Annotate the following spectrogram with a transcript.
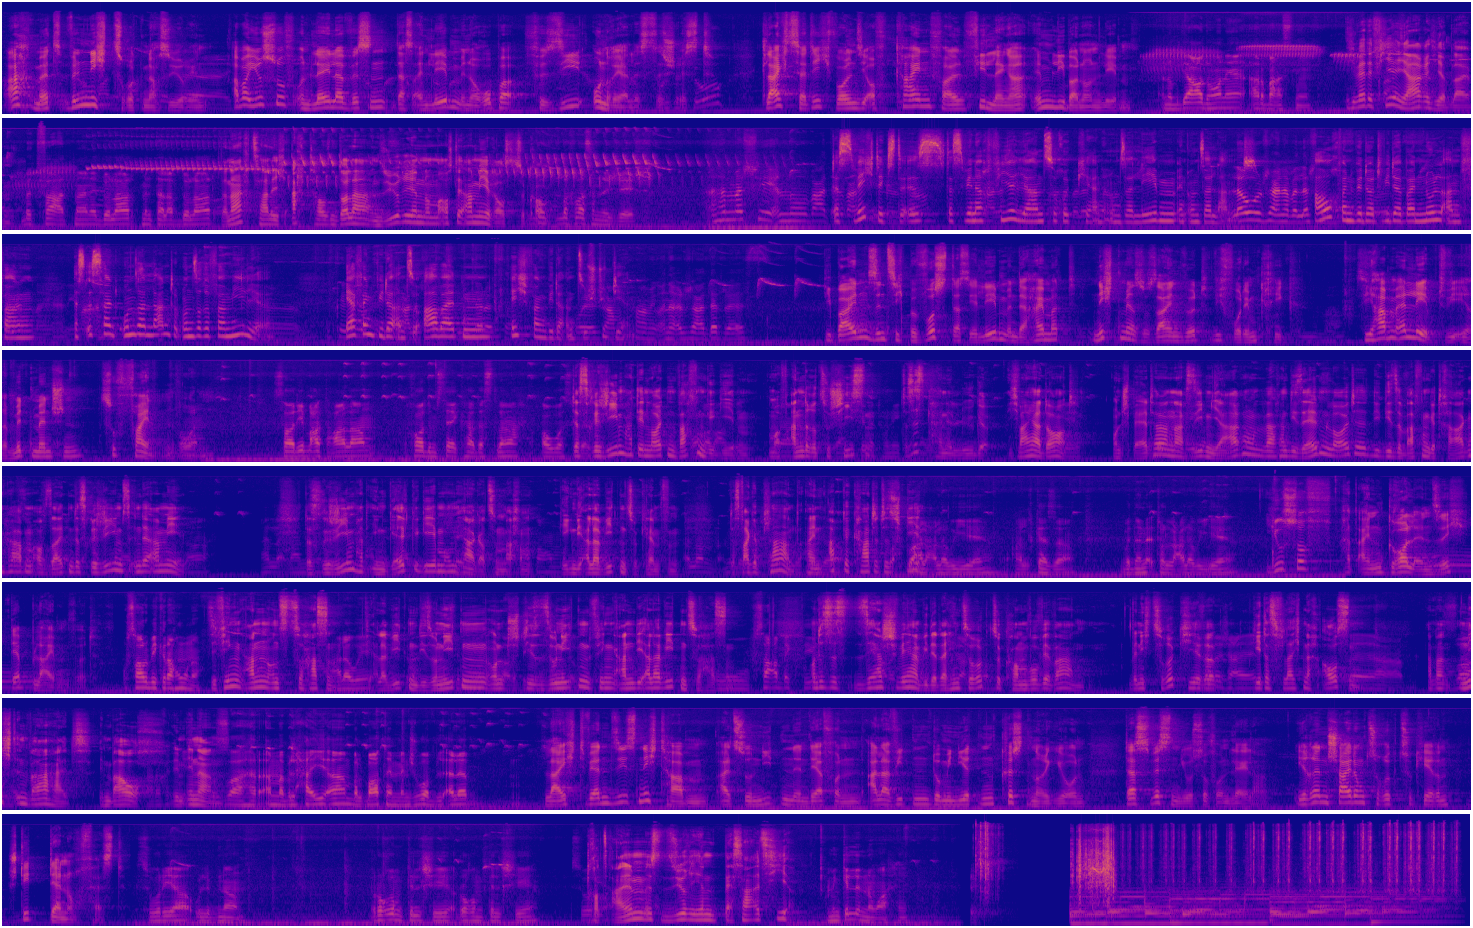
Ahmed will nicht zurück nach Syrien. Aber Yusuf und Leila wissen, dass ein Leben in Europa für sie unrealistisch ist. Gleichzeitig wollen sie auf keinen Fall viel länger im Libanon leben. Ich werde vier Jahre hier bleiben. Danach zahle ich 8000 Dollar an Syrien, um aus der Armee rauszukommen. Das Wichtigste ist, dass wir nach vier Jahren zurückkehren in unser Leben, in unser Land. Auch wenn wir dort wieder bei Null anfangen, es ist halt unser Land und unsere Familie. Er fängt wieder an zu arbeiten, ich fange wieder an zu studieren. Die beiden sind sich bewusst, dass ihr Leben in der Heimat nicht mehr so sein wird wie vor dem Krieg. Sie haben erlebt, wie ihre Mitmenschen zu Feinden wurden. Das Regime hat den Leuten Waffen gegeben, um auf andere zu schießen. Das ist keine Lüge. Ich war ja dort. Und später, nach sieben Jahren, waren dieselben Leute, die diese Waffen getragen haben, auf Seiten des Regimes in der Armee. Das Regime hat ihnen Geld gegeben, um Ärger zu machen, gegen die Alawiten zu kämpfen. Das war geplant, ein abgekartetes Spiel. Yusuf hat einen Groll in sich, der bleiben wird. Sie fingen an, uns zu hassen. Die Alawiten, die Sunniten und die Sunniten fingen an, die Alawiten zu hassen. Und es ist sehr schwer, wieder dahin zurückzukommen, wo wir waren. Wenn ich zurückkehre, geht das vielleicht nach außen. Aber nicht in Wahrheit, im Bauch, im Innern. Leicht werden sie es nicht haben, als Sunniten in der von Alawiten dominierten Küstenregion. Das wissen Yusuf und Leila. Ihre Entscheidung zurückzukehren steht dennoch fest. Trotz allem ist Syrien besser als hier.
